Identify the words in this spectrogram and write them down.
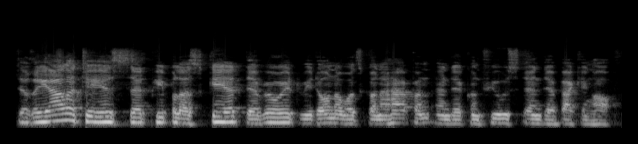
the, reality is that people are scared, they're worried, we don't know what's going to happen, and they're confused and they're backing off.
